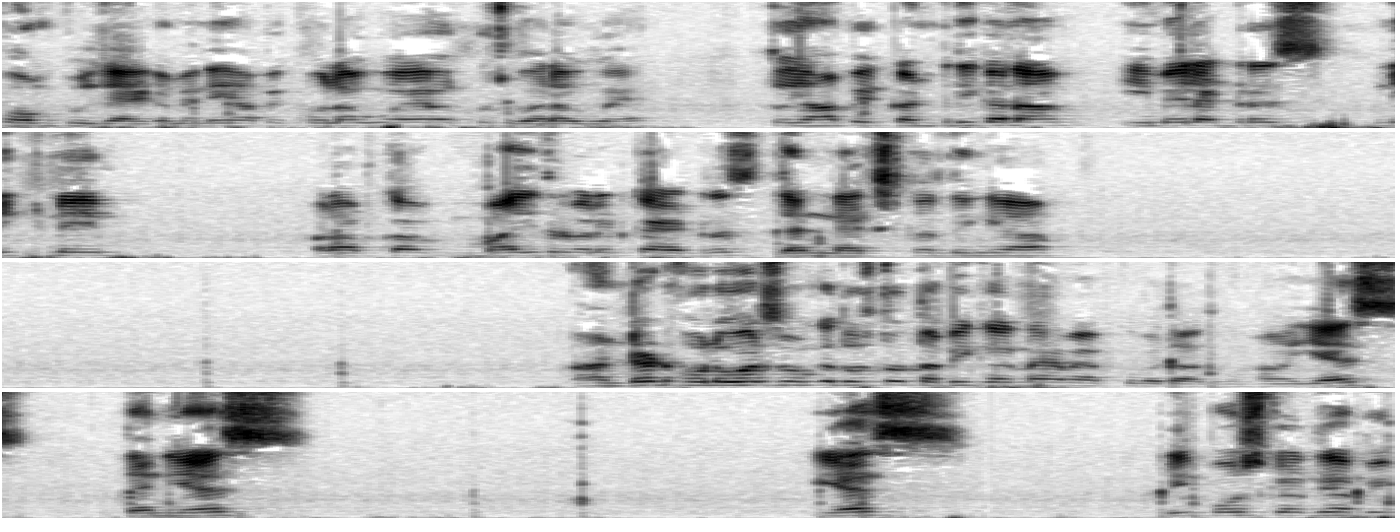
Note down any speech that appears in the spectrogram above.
फॉर्म खुल जाएगा। मैंने यहाँ पे खोला हुआ है और कुछ भरा हुआ है। तो यहाँ पे कंट्री का नाम ईमेल एड्रेस निक नेम और आपका माई वैलेट का एड्रेस देन नेक्स्ट कर देंगे आप। हंड्रेड फॉलोअर्स होंगे दोस्तों, तभी करना है, मैं आपको बता दूँ। हाँ yes then yes yes repost कर दिया पिंक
